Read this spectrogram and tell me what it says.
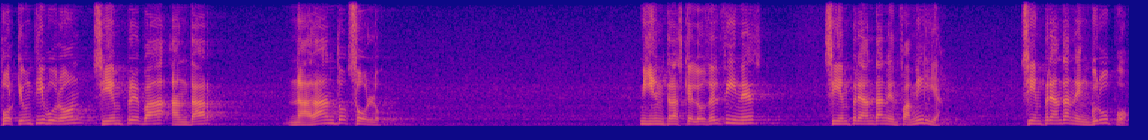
Porque un tiburón siempre va a andar nadando solo. Mientras que los delfines siempre andan en familia, siempre andan en grupo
